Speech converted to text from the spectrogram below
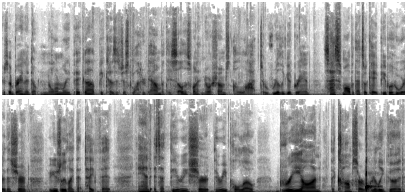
Here's a brand I don't normally pick up because it's just watered down, but they sell this one at Nordstrom's a lot. It's a really good brand. Size small, but that's okay. People who wear this shirt, they're usually like that tight fit. And it's a Theory shirt, Theory polo, Breon. The comps are really good.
